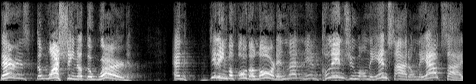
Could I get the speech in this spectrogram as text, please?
There is the washing of the Word and getting before the Lord and letting Him cleanse you on the inside, on the outside,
